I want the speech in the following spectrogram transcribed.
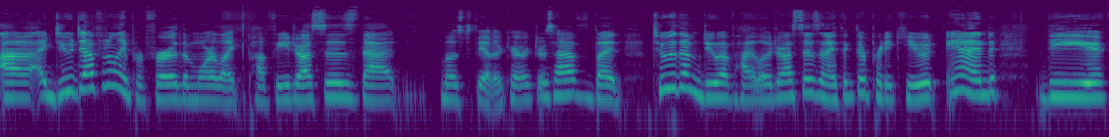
Uh, I do definitely prefer the more like puffy dresses that most of the other characters have, but two of them do have high-low dresses and I think they're pretty cute. And the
